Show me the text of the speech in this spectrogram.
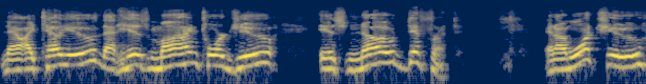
Now I tell you that his mind towards you is no different. And I want you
